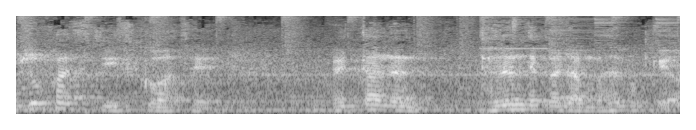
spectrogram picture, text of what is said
부족할 수도 있을 것 같아. 일단은 되는 데까지 한번 해볼게요.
